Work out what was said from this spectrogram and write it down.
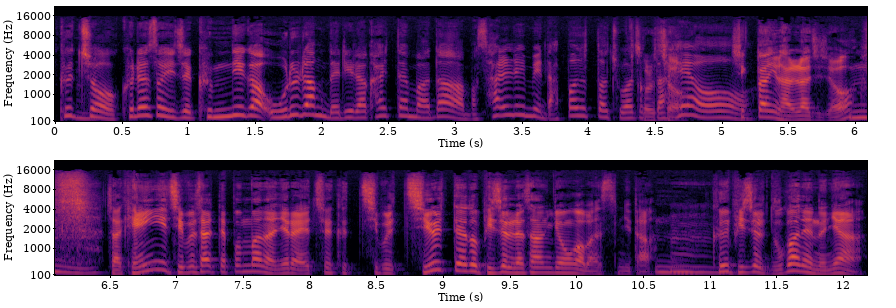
그렇죠. 그래서 이제 금리가 오르락 내리락 할 때마다 막 살림이 나빠졌다 좋아졌다 그렇죠. 해요. 식단이 달라지죠. 음. 자 개인이 집을 살 때뿐만 아니라 애초에 그 집을 지을 때도 빚을 내서 하는 경우가 많습니다. 음. 음. 그 빚을 누가 내느냐?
